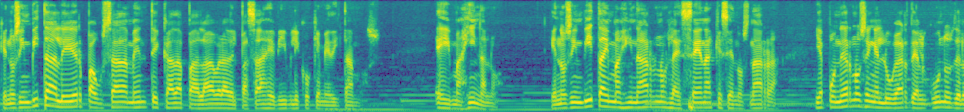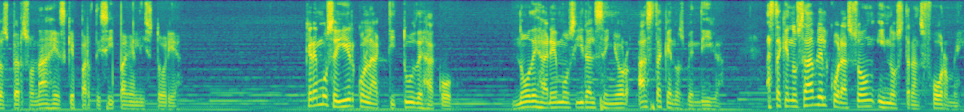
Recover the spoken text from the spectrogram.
que nos invita a leer pausadamente cada palabra del pasaje bíblico que meditamos. E imagínalo, que nos invita a imaginarnos la escena que se nos narra y a ponernos en el lugar de algunos de los personajes que participan en la historia. Queremos seguir con la actitud de Jacob. No dejaremos ir al Señor hasta que nos bendiga, hasta que nos hable el corazón y nos transforme.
